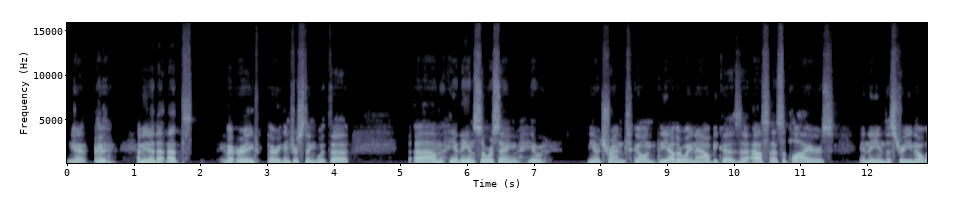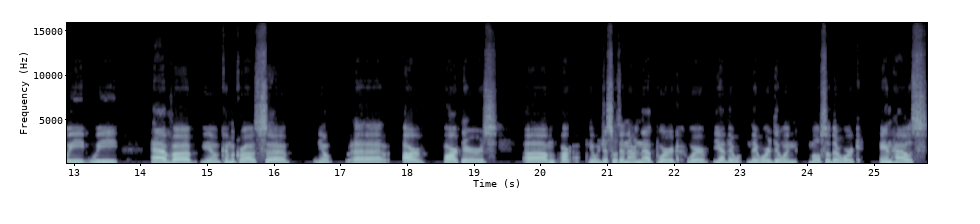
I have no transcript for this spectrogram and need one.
Yeah, I mean that that's very very interesting with uh, um, yeah, the insourcing, you know, you know, trend going the other way now because uh, us as suppliers in the industry, you know, we we have uh, you know come across uh, you know uh, our partners um, are just within our network where yeah they they were doing most of their work in house,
